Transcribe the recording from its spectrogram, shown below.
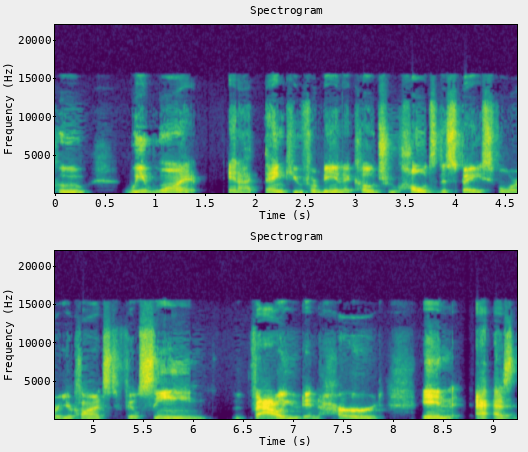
who we want and I thank you for being a coach who holds the space for your clients to feel seen, valued, and heard in as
